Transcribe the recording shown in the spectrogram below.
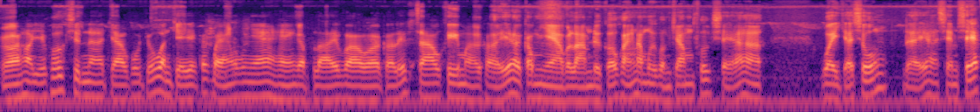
Rồi thôi vậy Phước xin ờ, chào cô chú anh chị và các bạn luôn nha. Hẹn gặp lại vào ờ, clip sau khi mà khởi ờ, công nhà và làm được cỡ khoảng 50 phần trăm Phước sẽ quay trở xuống để xem xét.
